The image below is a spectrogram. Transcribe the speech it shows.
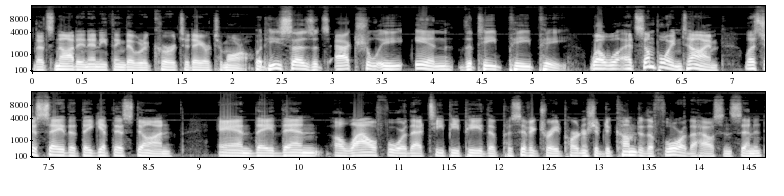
That's not in anything that would occur today or tomorrow. But he says it's actually in the TPP. Well, well, at some point in time, let's just say that they get this done and they then allow for that TPP, the Pacific Trade Partnership, to come to the floor of the House and Senate,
